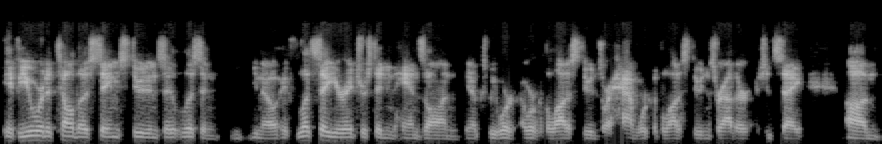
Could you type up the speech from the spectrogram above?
If you were to tell those same students, listen, you know, if let's say you're interested in hands-on, you know, because we work I work with a lot of students, or have worked with a lot of students, rather, I should say, um,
